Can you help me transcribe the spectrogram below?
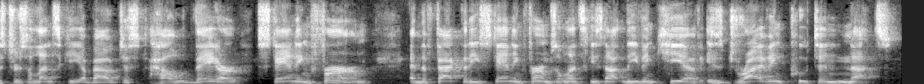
Mr. Zelensky about just how they are standing firm. And the fact that he's standing firm, Zelensky's not leaving Kiev, is driving Putin nuts.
